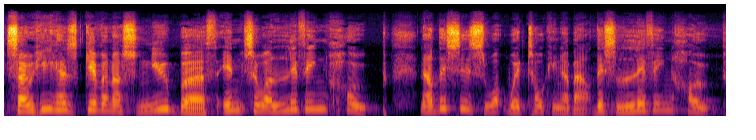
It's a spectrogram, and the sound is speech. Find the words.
So he has given us new birth into a living hope. Now, this is what we're talking about this living hope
